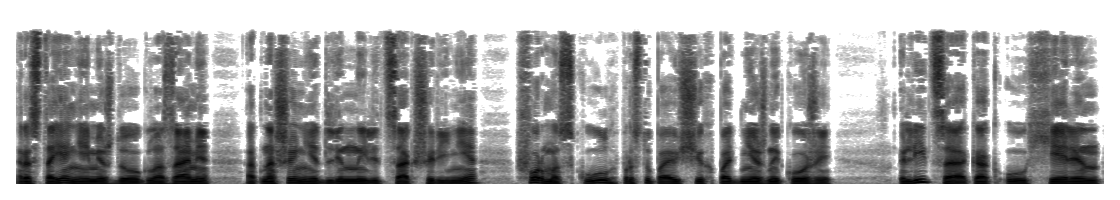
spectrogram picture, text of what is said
расстояния между глазами, отношение длины лица к ширине, форма скул, проступающих под нежной кожей, лица, как у Хелен,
